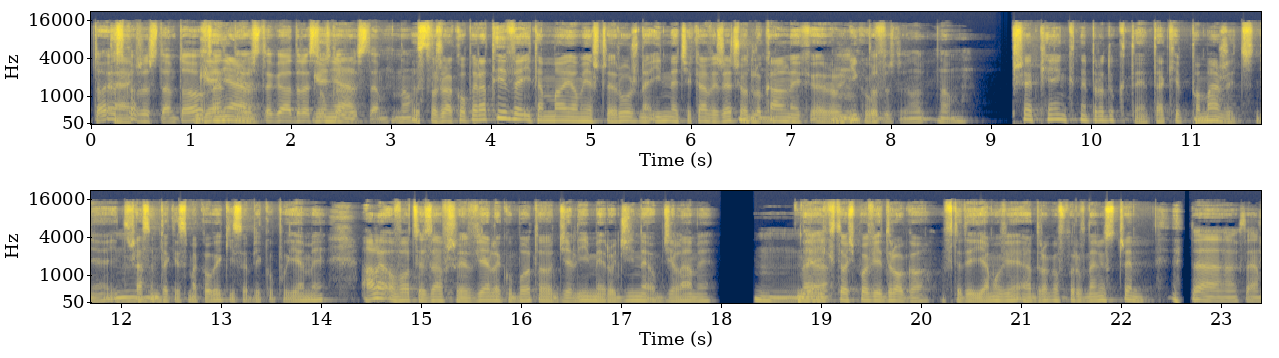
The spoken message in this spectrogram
To ja Tak. skorzystam. To chętnie z tego adresu Genialne. skorzystam. No. Stworzyła kooperatywę i tam mają jeszcze różne inne ciekawe rzeczy od lokalnych e, rolników. Produkt- no, no. Przepiękne produkty, takie pomarzyć, nie? I czasem takie smakołyki sobie kupujemy, ale owoce zawsze wiele kuboto dzielimy, rodzinę obdzielamy. Mm, No ja- i ktoś powie drogo. Wtedy ja mówię, a drogo w porównaniu z czym? Tak, tak.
